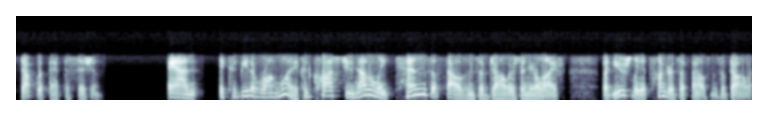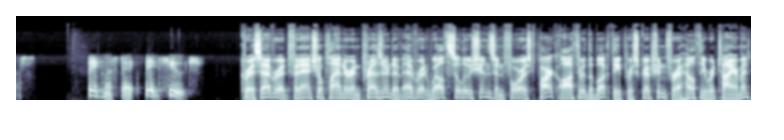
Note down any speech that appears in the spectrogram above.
stuck with that decision. And it could be the wrong one. It could cost you not only tens of thousands of dollars in your life, but usually it's hundreds of thousands of dollars. Big mistake, big, huge. Chris Everett, financial planner and president of Everett Wealth Solutions in Forest Park, author of the book, The Prescription for a Healthy Retirement.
